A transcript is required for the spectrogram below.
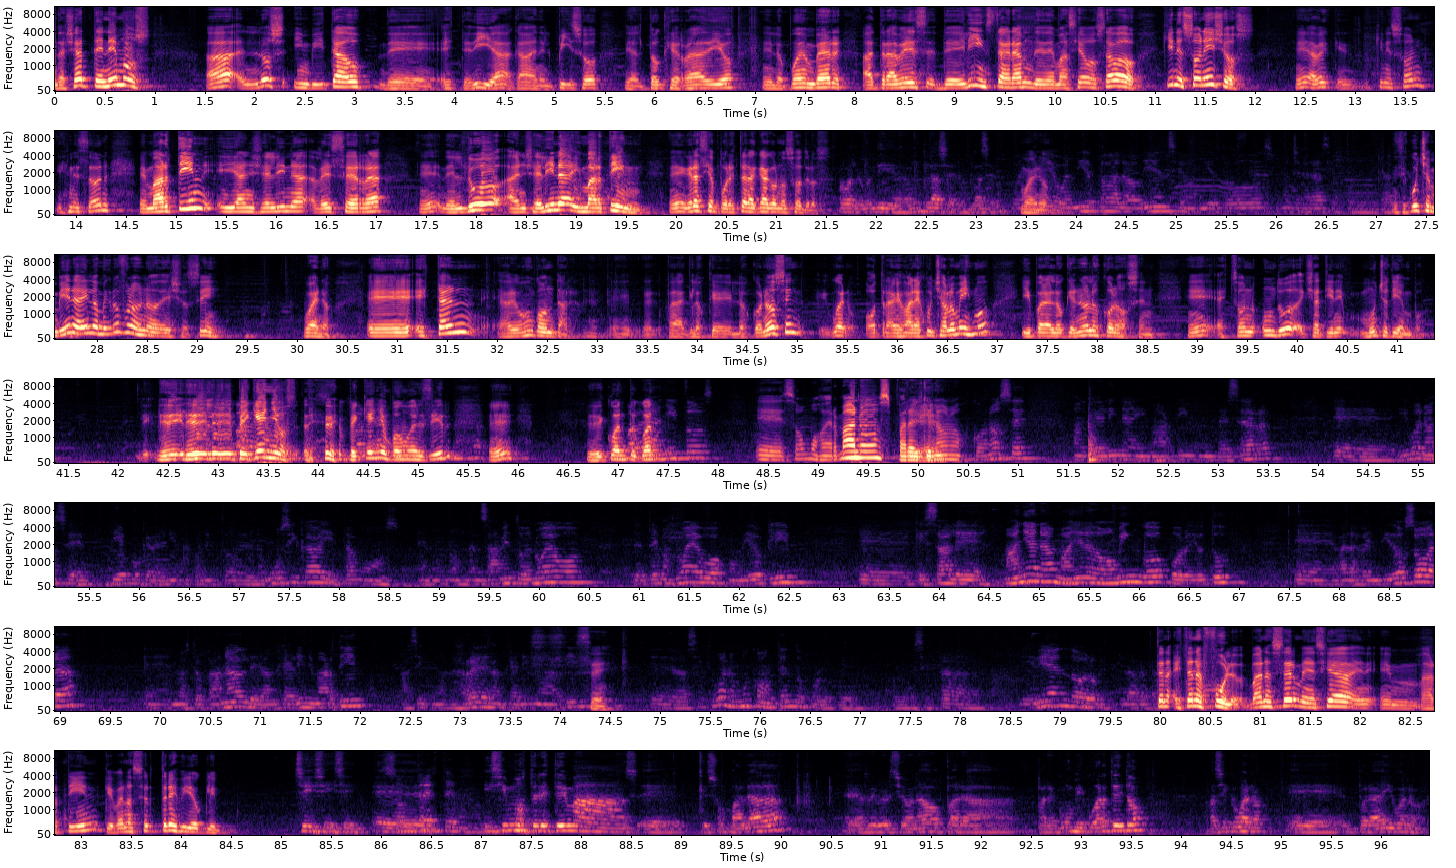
Ya tenemos a los invitados de este día, acá en el piso de Altoque Radio. Eh, lo pueden ver a través del Instagram de Demasiado Sábado. ¿Quiénes son ellos? Eh, a ver, ¿quiénes son? ¿Quiénes son? Eh, Martín y Angelina Becerra, del dúo Angelina y Martín. gracias por estar acá con nosotros. Hola, buen día, un placer, un placer. Buen día, buen día a toda la audiencia, buen día a todos. Muchas gracias por la ¿Se escuchan bien ahí los micrófonos no de ellos? Sí. Bueno, eh, están, a ver, vamos a contar, eh, para que los que los conocen, bueno, otra vez van a escuchar lo mismo, y para los que no los conocen, eh, son un dúo que ya tiene mucho tiempo. Desde pequeños, desde pequeños podemos decir, ¿desde cuánto? cuánto? somos hermanos, para el que no nos conoce, Angelina y Martín Becerra, y bueno, hace tiempo que venimos con esto de la música y estamos unos lanzamientos nuevos, de temas nuevos, con videoclip, eh, que sale mañana, mañana domingo por YouTube eh, a las 22 horas en nuestro canal de Angelina y Martín, así como en las redes de Angelina y Martín. Sí. Eh, así que bueno, muy contento por lo que, por lo que se está viviendo. Lo que, la están, están, a full. Van a ser, me decía en Martín, que van a ser tres videoclips. Sí, sí, sí. son eh, tres temas. Hicimos tres temas eh, que son balada, eh, reversionados para, para cumbia y cuarteto. Así que bueno, por ahí, bueno,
